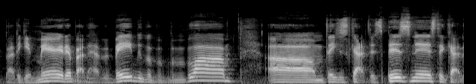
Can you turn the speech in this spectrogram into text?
about to get married. They're about to have a baby. Blah blah blah blah. blah. Um, they just got this business. They got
